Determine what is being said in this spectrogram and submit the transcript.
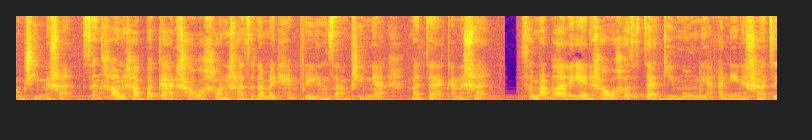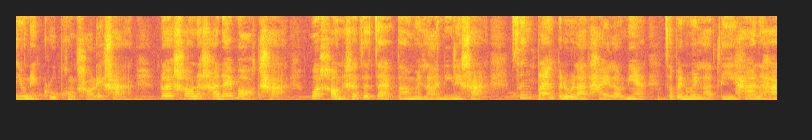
3 ชิ้นนะคะ ซึ่งเขานะคะประกาศค่ะว่าเขานะคะจะนำไอเทมฟรีทั้ง 3 ชิ้นเนี่ยมาแจกกันนะคะ สำหรับรายละเอียดนะคะว่าเขาจะแจกกี่โมงเนี่ย อันนี้นะคะจะอยู่ในกลุ่มของเขาเลยค่ะ โดยเขานะคะได้บอกค่ะ ว่าเขานะคะจะแจกตามเวลานี้เลยค่ะ ซึ่งแปลงเป็นเวลาไทยแล้วเนี่ยจะเป็นเวลาตีห้านะคะ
